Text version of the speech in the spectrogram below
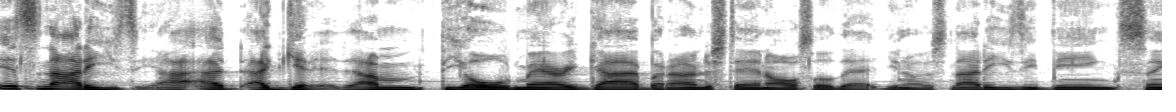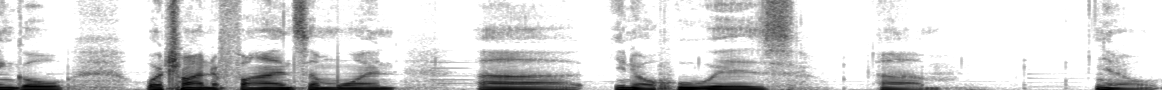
it's not easy. I, I, I get it. I'm the old married guy, but I understand also that you know it's not easy being single or trying to find someone, uh, you know, who is, um, you know,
